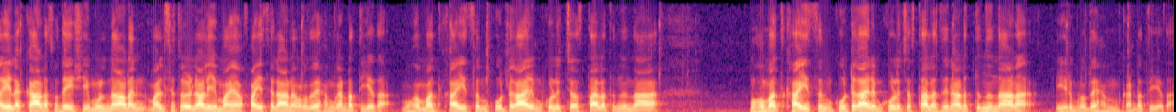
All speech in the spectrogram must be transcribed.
അയിലക്കാട് സ്വദേശി മുൾനാടൻ മത്സ്യത്തൊഴിലാളിയുമായ ഫൈസലാണ് മൃതദേഹം കണ്ടെത്തിയത്. മുഹമ്മദ് ഖൈസും കൂട്ടുകാരും കുളിച്ച സ്ഥലത്ത് നിന്ന് മുഹമ്മദ് ഖൈസും കൂട്ടുകാരും കുളിച്ച സ്ഥലത്തിനടുത്ത് നിന്നാണ് ഈ മൃതദേഹം കണ്ടെത്തിയത്.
